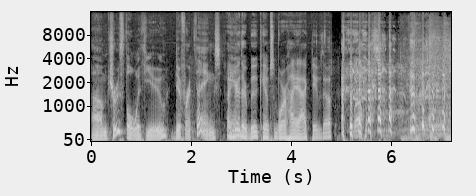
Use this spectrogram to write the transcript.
um, truthful with you, different things. I and, hear their boot camps are more high active, though. Well,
